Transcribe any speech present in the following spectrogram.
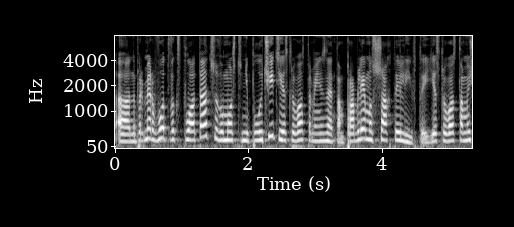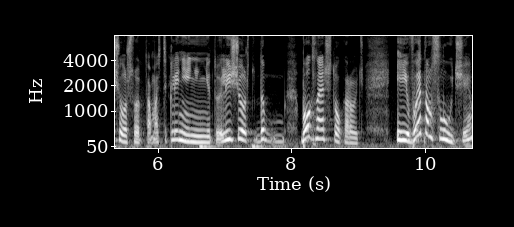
э, например, вот в эксплуатацию вы можете не получить, если у вас там, я не знаю, там проблемы с шахтой лифта, если у вас там еще что-то, там остекление не, не то, или еще что-то, да бог знает что, короче. И в этом случае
